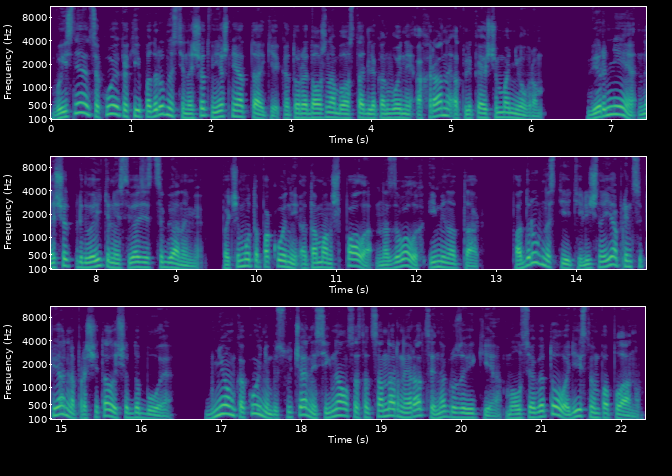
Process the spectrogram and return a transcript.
Выясняются кое-какие подробности насчет внешней атаки, которая должна была стать для конвойной охраны отвлекающим маневром, Вернее, насчет предварительной связи с цыганами. Почему-то покойный атаман Шпала называл их именно так. Подробности эти лично я принципиально просчитал еще до боя. Днем какой-нибудь случайный сигнал со стационарной рации на грузовике, мол, все готово, действуем по плану.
